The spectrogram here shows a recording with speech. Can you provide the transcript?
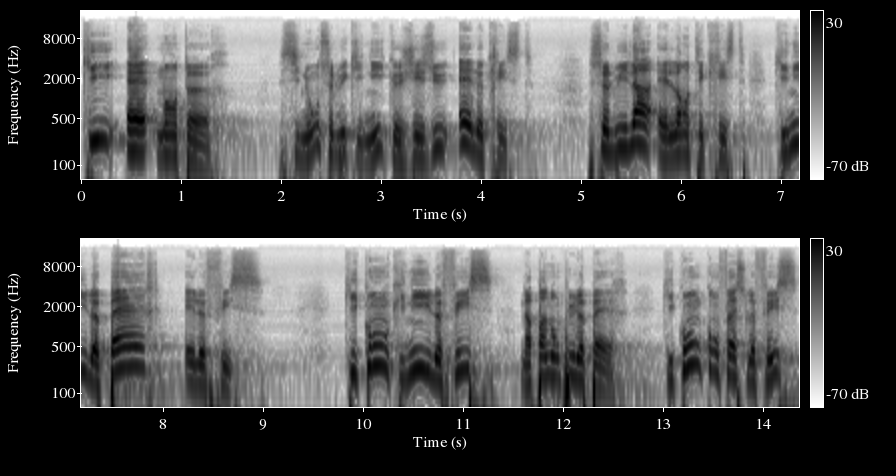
Qui est menteur Sinon celui qui nie que Jésus est le Christ? Celui-là est l'Antéchrist, qui nie le Père et le Fils. Quiconque nie le Fils n'a pas non plus le Père. Quiconque confesse le Fils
